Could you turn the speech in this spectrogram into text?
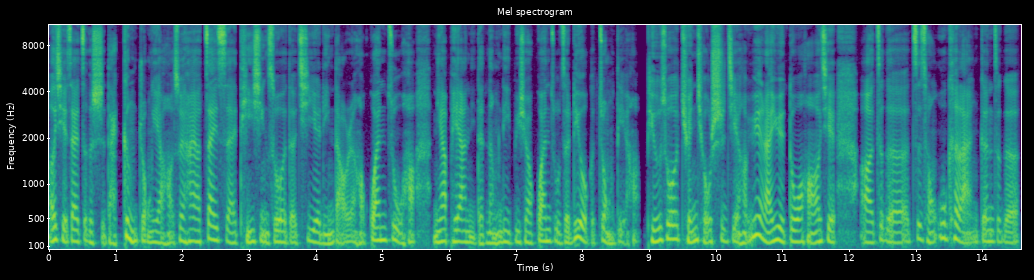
而且在这个时代更重要哈，所以他要再次来提醒所有的企业领导人哈，关注哈，你要培养你的能力，必须要关注这六个重点哈，比如说全球。事件哈越来越多哈，而且啊，这个自从乌克兰跟这个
